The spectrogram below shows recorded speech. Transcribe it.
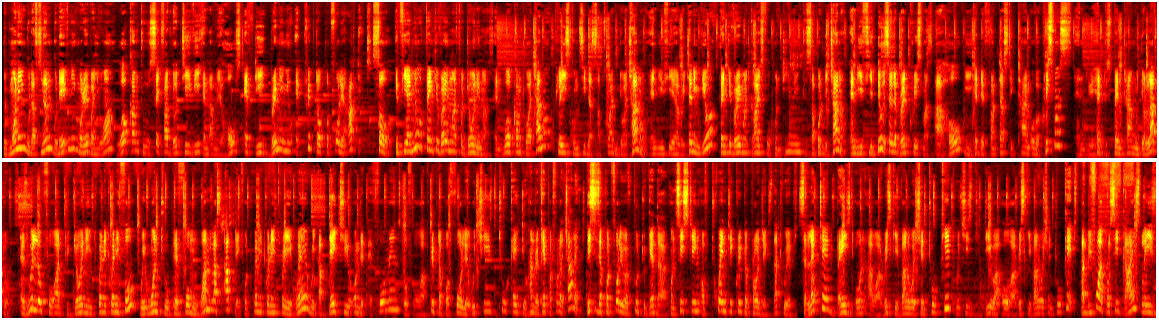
Good morning, good afternoon, good evening, wherever you are. Welcome to Sedge5.tv and I'm your host, FD, bringing you a crypto portfolio update. So, if you are new, thank you very much for joining us and welcome to our channel. Please consider subscribing to our channel. And if you are a returning viewer, thank you very much, guys, for continuing to support the channel. And if you do celebrate Christmas, I hope you had a fantastic time over Christmas and you had to spend time with your loved ones. As we look forward to joining 2024, we want to perform one last update for 2023 where we update you on the performance of our crypto portfolio, which is the 2K to 100K portfolio challenge. This is a portfolio we've put together consisting of 20 crypto projects that we've selected based on our risk evaluation toolkit, which is the our risk evaluation toolkit. But before I proceed, guys, please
